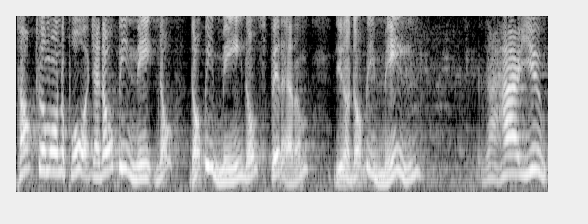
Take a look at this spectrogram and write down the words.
Talk to them on the porch. Now, don't be mean. Don't, don't be mean. Don't spit at them. You know, don't be mean. How are you?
